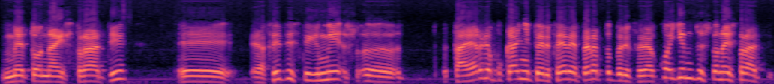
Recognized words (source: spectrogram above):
με τον Αϊστράτη ε, αυτή τη στιγμή ε, τα έργα που κάνει η περιφέρεια πέρα από τον περιφερειακό γίνονται στον Αϊστράτη.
